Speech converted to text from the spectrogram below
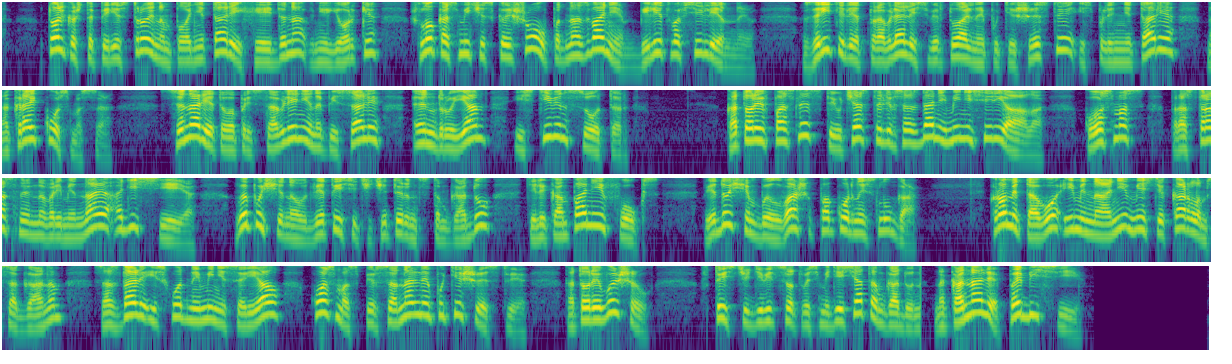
только что перестроенном планетарии Хейдена в Нью-Йорке шло космическое шоу под названием «Билет во Вселенную». Зрители отправлялись в виртуальное путешествие из планетария на край космоса. Сценарий этого представления написали Энн Друян и Стивен Соттер, которые впоследствии участвовали в создании мини-сериала «Космос. Пространственно-временная Одиссея», выпущенного в 2014 году телекомпанией Fox. Ведущим был ваш покорный слуга. Кроме того, именно они вместе с Карлом Саганом создали исходный мини-сериал «Космос. Персональное путешествие», который вышел в 1980 году на канале PBC.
